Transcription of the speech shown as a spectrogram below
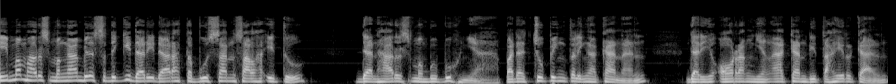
Imam harus mengambil sedikit dari darah tebusan salah itu dan harus membubuhnya pada cuping telinga kanan dari orang yang akan ditahirkan,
